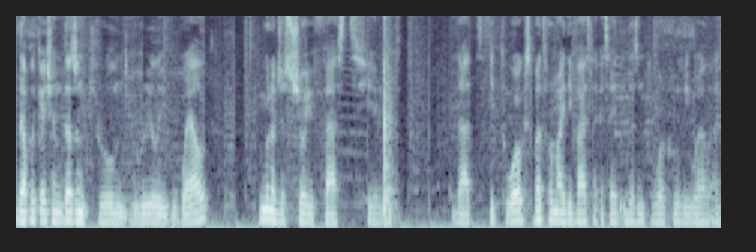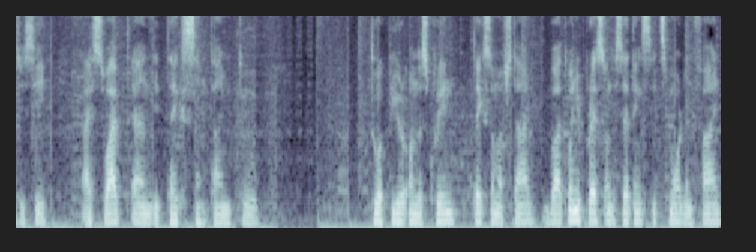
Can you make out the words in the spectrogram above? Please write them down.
the application doesn't run really well. I'm gonna just show you fast here that, that it works but for my device like I said it doesn't work really well as you see I swiped and it takes some time to to appear on the screen it takes so much time but when you press on the settings it's more than fine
